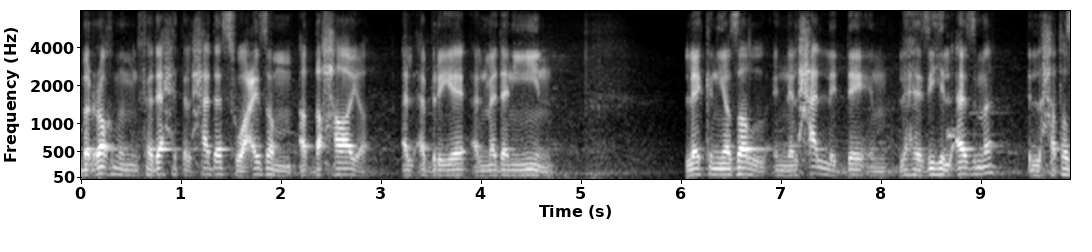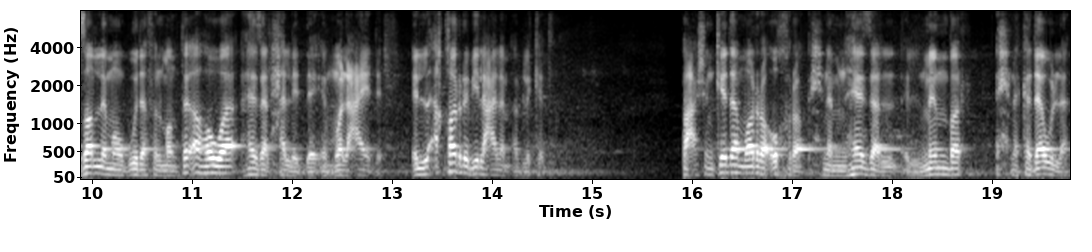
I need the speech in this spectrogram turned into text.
بالرغم من فداحة الحدث وعظم الضحايا الأبرياء المدنيين لكن يظل إن الحل الدائم لهذه الأزمة اللي هتظل موجودة في المنطقة هو هذا الحل الدائم والعادل اللي أقر بيه العالم قبل كده. فعشان كده مرة أخرى إحنا من هذا المنبر إحنا كدولة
